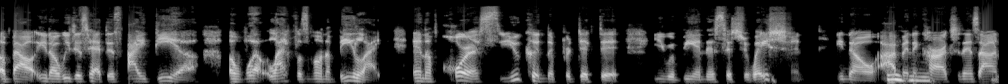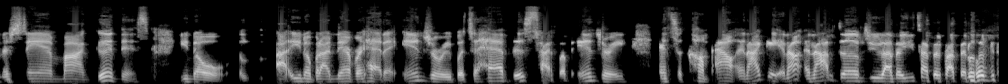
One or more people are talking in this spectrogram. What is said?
about you know we just had this idea of what life was going to be like, and of course you couldn't have predicted you would be in this situation. You know, I've been in Mhm. car accidents. I understand. My goodness, you know, I, you know, but I never had an injury. But to have this type of injury and to come out, and I get, and, I, and I've dubbed you. I know you talked about that a little bit,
